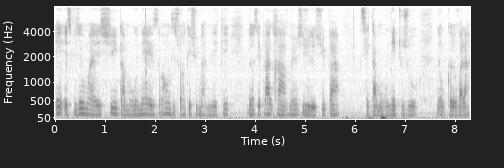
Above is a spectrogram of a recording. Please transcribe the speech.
Et excusez-moi, je suis une Camerounaise. On dit souvent que je suis bamileke. Donc c'est pas grave, même si je ne le suis pas, c'est Camerounais toujours. Donc voilà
